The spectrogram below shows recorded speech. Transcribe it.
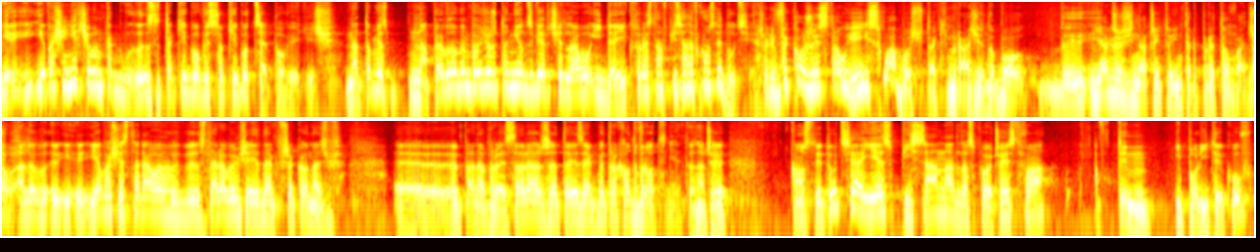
Ja, ja właśnie nie chciałbym tak, z takiego wysokiego C powiedzieć. Natomiast na pewno bym powiedział, że to nie odzwierciedlało idei, która jest tam wpisana w konstytucję. Czyli wykorzystał jej słabość w takim razie, no bo jakżeż inaczej to interpretować? No, ale ja właśnie starałem, starałbym się jednak przekonać e, pana profesora, że to jest jakby trochę odwrotnie. To znaczy, konstytucja jest pisana dla społeczeństwa, a w tym i polityków,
